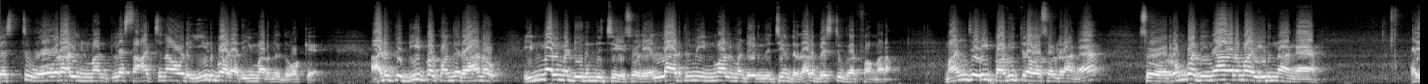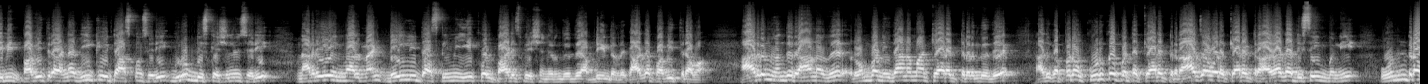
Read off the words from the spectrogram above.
பெஸ்ட் ஓவரால் மந்த்ல சாட்சினாவோட ஈடுபாடு அதிகமா இருந்தது. ஓகே அடுத்து தீபக் வந்து ராணுவ. இன்வால்மெண்ட் இருந்துச்சு. ஸோ எல்லா இடத்துலயுமே இன்வால்மெண்ட் இருந்துச்சுன்றதால பெஸ்ட் பெர்ஃபார்மரா மஞ்சரி பவித்ராவை சொல்றாங்க. ஸோ ரொம்ப தினாதனமா இருந்தாங்க. ஐ மீன் பவித்ரா என்ன வீக்லி டாஸ்க்கும் சரி குரூப் டிஸ்கஷனும் சரி நிறைய இன்வால்மெண்ட் டெய்லி டாஸ்க்லயுமே ஈக்குவல் பார்ட்டிசிபேஷன் இருந்தது அப்படின்றதுக்காக பவித்ராவா. அருண் வந்து ராணவ் ரொம்ப நிதானமா கேரக்டர் இருந்தது. அதுக்கப்புறம் குறுக்கப்பட்ட கேரக்டர் ராஜாவோட கேரக்டர் அழகா டிசைன் பண்ணி ஒன்றா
